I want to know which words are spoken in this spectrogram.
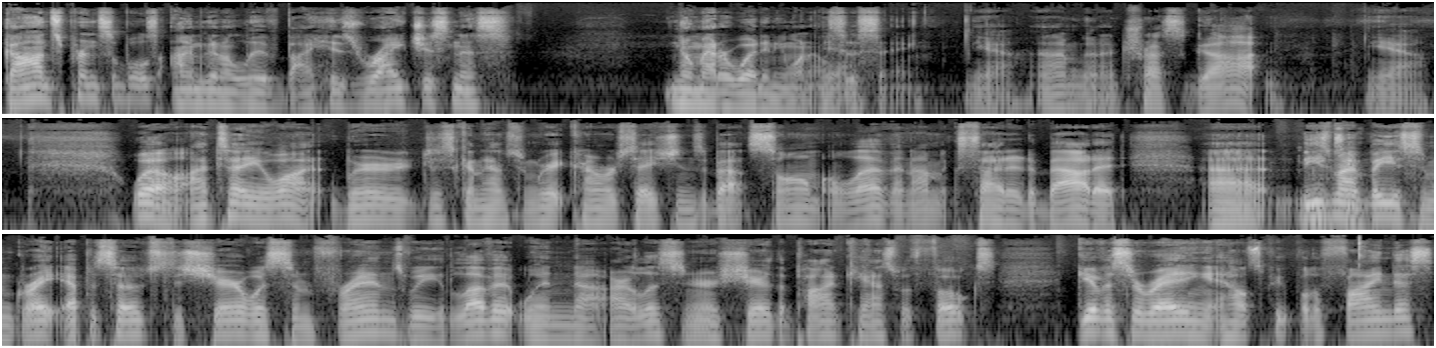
God's principles. I'm going to live by his righteousness, no matter what anyone else Yeah. is saying. Yeah, and I'm going to trust God. Yeah. Well, I tell you what, we're just going to have some great conversations about Psalm 11. I'm excited about it. Uh, these might be some great episodes to share with some friends. We love it when uh, our listeners share the podcast with folks. Give us a rating, it helps people to find us.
